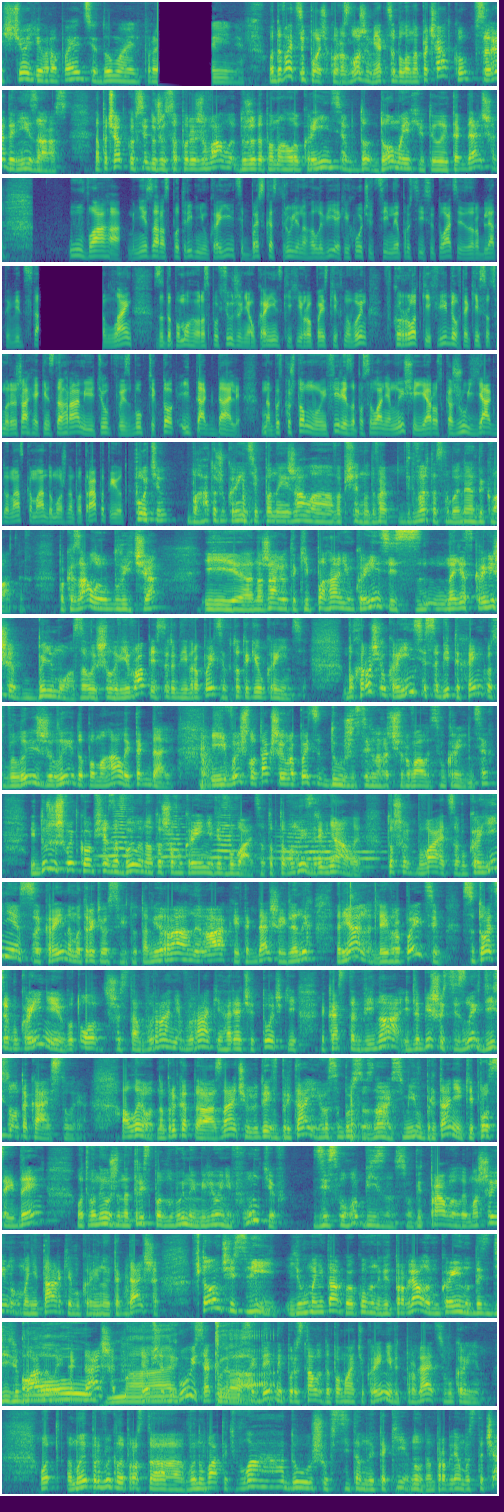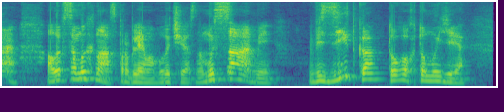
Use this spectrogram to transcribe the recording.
Що європейці думають про Україні? От давай цепочку розложимо, як це було на початку, всередині і зараз. На початку всі дуже сопереживали, дуже допомагали українцям, до- дома їх ютили і так далі. Увага! Мені зараз потрібні українці без кастрюлі на голові, які хочуть в цій непростій ситуації заробляти від 100 онлайн за допомогою розповсюдження українських європейських новин в коротких відео в таких соцмережах, як Instagram, YouTube, Facebook, TikTok і так далі. На безкоштовному ефірі за посиланням нижче я розкажу, як до нас команду можна потрапити. І от потім багато ж українців понаїжджало вообще, ну давай відверто з тобою неадекватних. Показали обличчя. І, е, на жаль, такі погані українці найяскравіше бельмо залишили в Європі серед європейців, хто такі українці. Бо хороші українці собі тихенько звели, жили, допомагали і так далі. І вийшло так, що європейці дуже сильно розчарувалися в українцях і дуже швидко взагалі забили на те, що в Україні відбувається. Тобто вони зрівняли те, що відбувається в Україні з країнами третього світу, там Іран, Ірак і так далі. І для них реально для європейців ситуація в Україні, от, от щось там в Ірані, в Іракі, гарячі точки, якась там війна, і для більшості з них дійсно така історія. Але, от, наприклад, знаючи людей в Британії, я особисто знаю сім'ї в Британії, які по цей день, от вони вже на 3,5 мільйонів фунтів. Зі свого бізнесу відправили машину, гуманітарки в Україну і так далі. В тому числі і гуманітарку, яку вони відправляли в Україну, десь дірібанили і так Oh далі. Я взагалі дивуюся, як вони по цей день не перестали допомагати Україні, відправляються в Україну. От ми привикли просто винуватити владу, що всі там не такі. Ну там проблем вистачає, але в самих нас проблема величезна. Ми самі візитка того, хто ми є.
